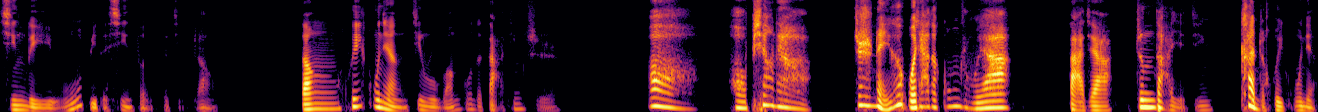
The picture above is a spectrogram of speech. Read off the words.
心里无比的兴奋和紧张。当灰姑娘进入王宫的大厅时，啊，好漂亮啊！这是哪个国家的公主呀？大家睁大眼睛看着灰姑娘。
